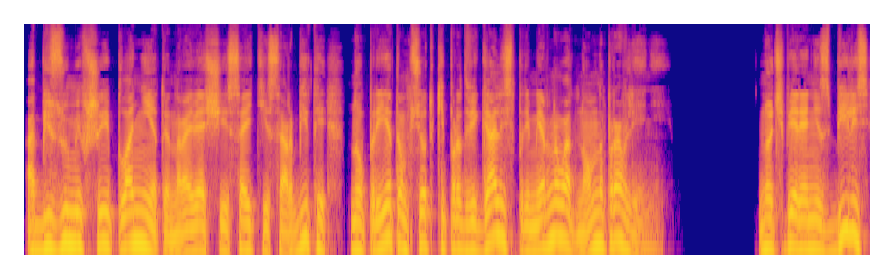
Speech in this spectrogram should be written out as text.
обезумевшие планеты, норовящие сойти с орбиты, но при этом все-таки продвигались примерно в одном направлении. Но теперь они сбились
